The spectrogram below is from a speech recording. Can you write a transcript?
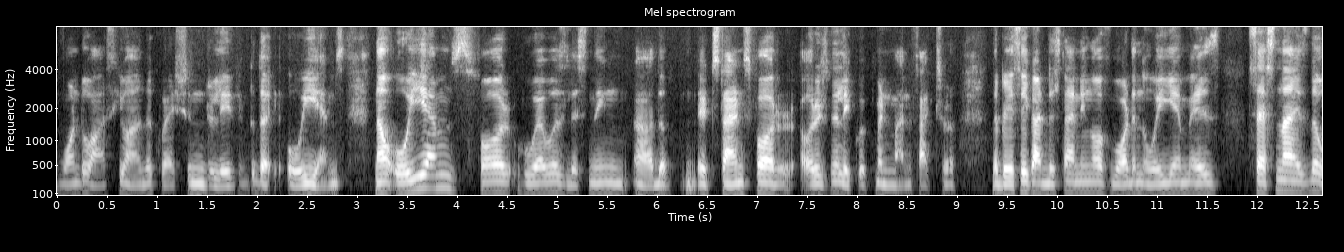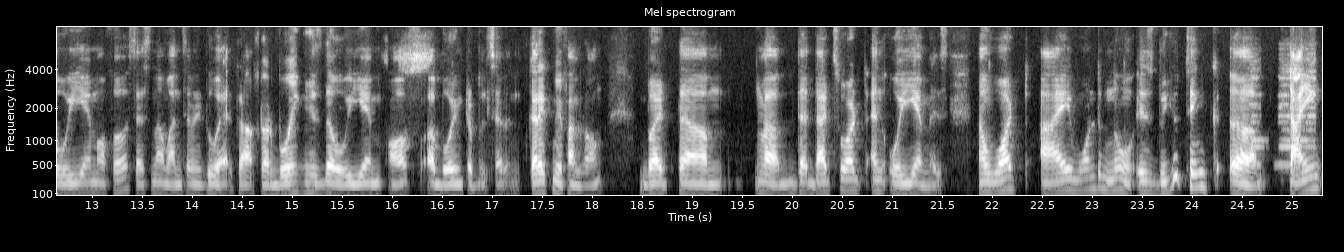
want to ask you another question related to the OEMs. Now, OEMs for whoever's listening, uh, the it stands for original equipment manufacturer. The basic understanding of what an OEM is Cessna is the OEM of a Cessna 172 aircraft, or Boeing is the OEM of a Boeing 777. Correct me if I'm wrong, but um, uh, that, that's what an OEM is. Now, what I want to know is, do you think uh, tying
